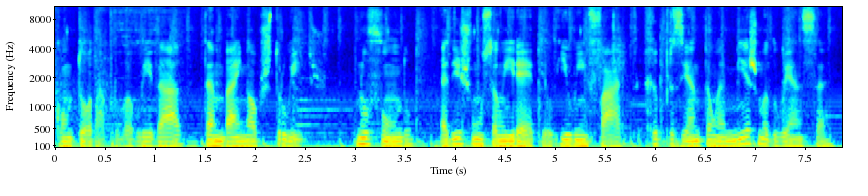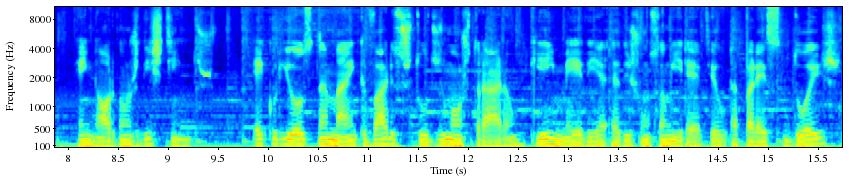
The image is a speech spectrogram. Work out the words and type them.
com toda a probabilidade, também obstruídos. No fundo, a disfunção erétil e o infarto representam a mesma doença em órgãos distintos. É curioso também que vários estudos demonstraram que, em média, a disfunção erétil aparece 2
